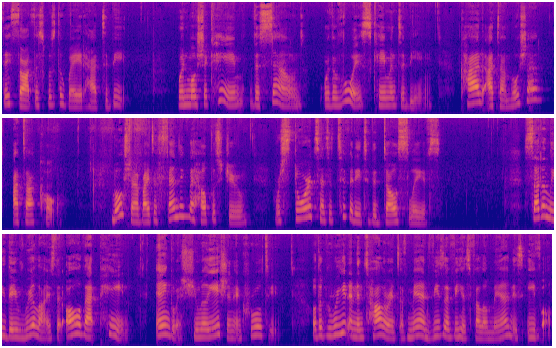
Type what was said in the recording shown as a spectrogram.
They thought this was the way it had to be. When Moshe came, the sound, or the voice, came into being. Kad ata Moshe, ata kol. Moshe, by defending the helpless Jew, restored sensitivity to the dull slaves. Suddenly they realized that all that pain, anguish, humiliation, and cruelty, all the greed and intolerance of man vis a vis his fellow man, is evil.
